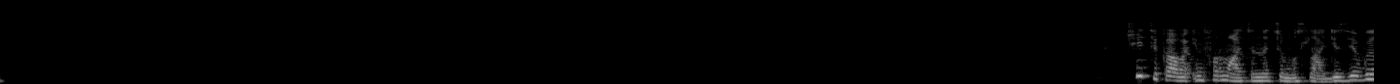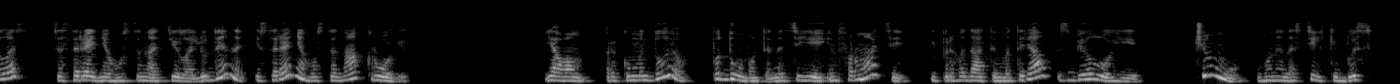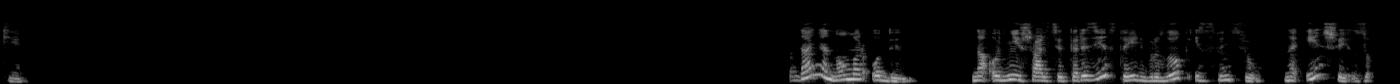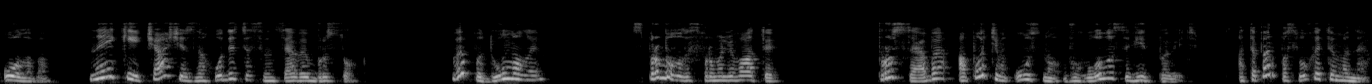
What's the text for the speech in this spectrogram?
Ще цікава інформація на цьому слайді з'явилась. Це середня густина тіла людини і середня густина крові. Я вам рекомендую подумати над цією інформацією і пригадати матеріал з біології. Чому вони настільки близькі? Завдання номер 1 На одній шальці терезів стоїть брузок із свинцю, на іншій з олова. На якій чаші знаходиться свинцевий брусок? Ви подумали, спробували сформулювати про себе, а потім усно вголос відповідь. А тепер послухайте мене.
